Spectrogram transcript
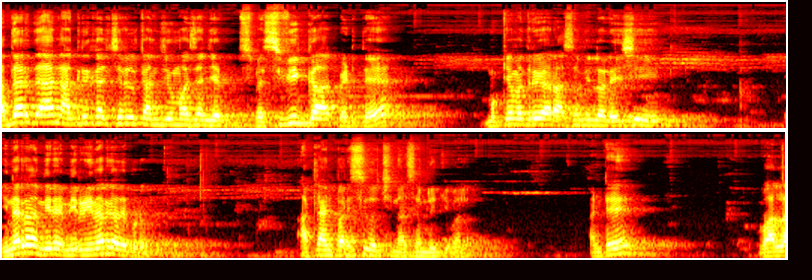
అదర్ దాన్ అగ్రికల్చరల్ కన్జ్యూమర్స్ అని చెప్పి స్పెసిఫిక్గా పెడితే ముఖ్యమంత్రి గారు అసెంబ్లీలో లేచి విన్నారు కదా మీరే మీరు విన్నారు కదా ఇప్పుడు? అట్లాంటి పరిస్థితి వచ్చింది అసెంబ్లీకి ఇవాళ. అంటే వాళ్ళ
